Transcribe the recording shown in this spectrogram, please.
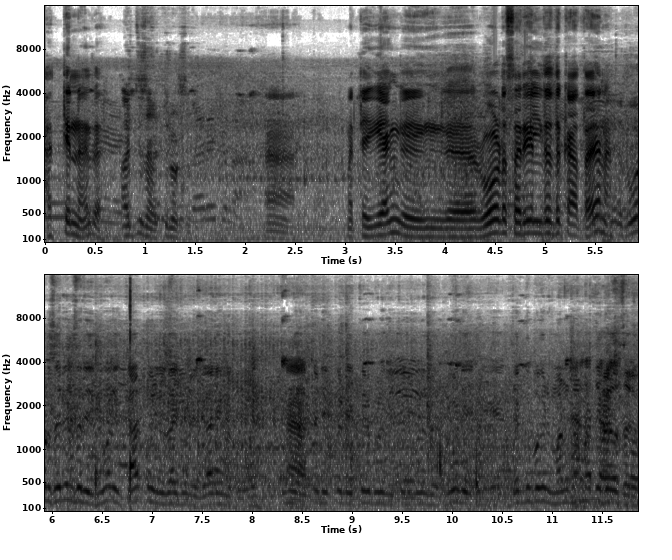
ಹತ್ತಿನ ಇದು? ಹತ್ತಿ ಸರ್ ಹತ್ತಿ ರೋಡ್ ಸರ್. ಹಾಂ. ಮತ್ತೆ ಈಗ ಹೆಂಗೆ ಹಿಂಗೆ ರೋಡ್ ಸರಿ ಇಲ್ದದಕ್ಕೆ ಕಾತ ಏನು? ರೋಡ್ ಸರಿ ಇಲ್ಲ ಸರ್ ಇದು ನೋಡಿ ಕಾಟ್ ಇದಾಗಿದೆ ಗಾಡಿ ಹಾಂ. ಆ ಕಡೆ ಈ ಕಡೆ ಈ ಕಡೆ ಬೀಳೋದು ಈ ಕಡೆ ಬೀಳೋದು ರೋಡ್ ಜಗ್ಗು ಬಗ್ಗೆ ಮಣ್ಣು ಮತ್ತೆ ಸರ್.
